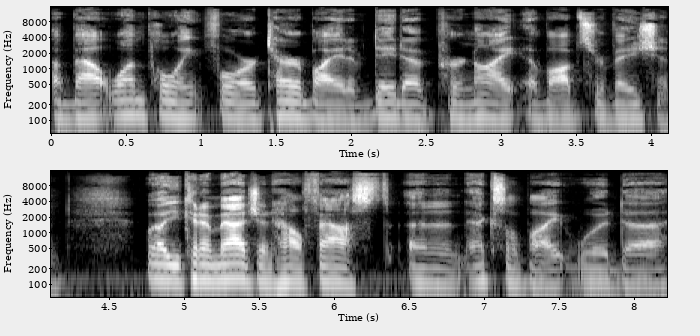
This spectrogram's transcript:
about 1.4 terabyte of data per night of observation. Well, you can imagine how fast an exabyte would uh,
